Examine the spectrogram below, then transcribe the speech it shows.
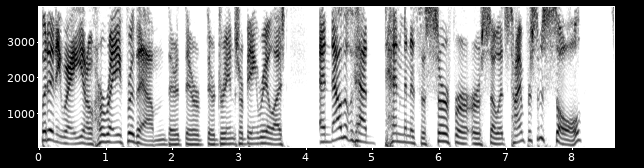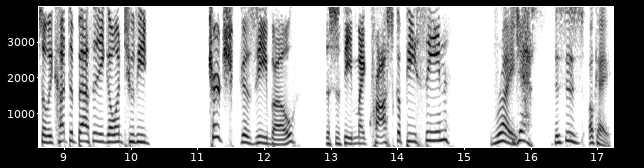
But anyway, you know, hooray for them. Their their their dreams are being realized. And now that we've had ten minutes of surfer or so, it's time for some soul. So we cut to Bethany going to the church gazebo. This is the microscopy scene. Right. Yes. This is okay.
